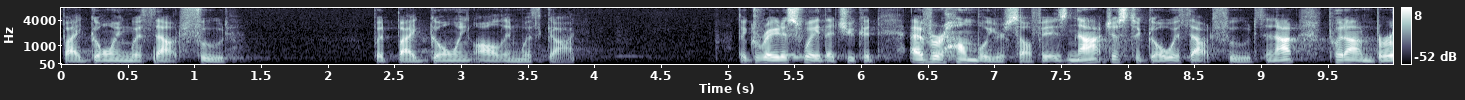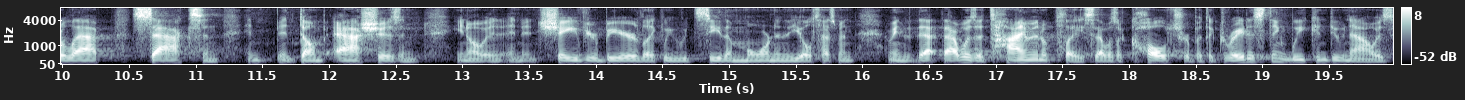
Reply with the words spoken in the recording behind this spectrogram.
by going without food, but by going all in with God the greatest way that you could ever humble yourself is not just to go without food, to not put on burlap sacks and, and, and dump ashes and, you know, and, and, shave your beard like we would see them mourn in the Old Testament. I mean, that, that was a time and a place, that was a culture. But the greatest thing we can do now is,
